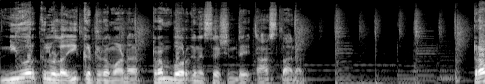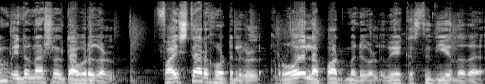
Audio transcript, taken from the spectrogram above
ന്യൂയോർക്കിലുള്ള ഈ കെട്ടിടമാണ് ട്രംപ് ഓർഗനൈസേഷന്റെ ആസ്ഥാനം. ട്രംപ് ഇന്റർനാഷണൽ ടവറുകൾ ഫൈവ് സ്റ്റാർ ഹോട്ടലുകൾ റോയൽ അപ്പാർട്ട്മെന്റുകൾ ഇവയൊക്കെ സ്ഥിതി ചെയ്യുന്നത്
